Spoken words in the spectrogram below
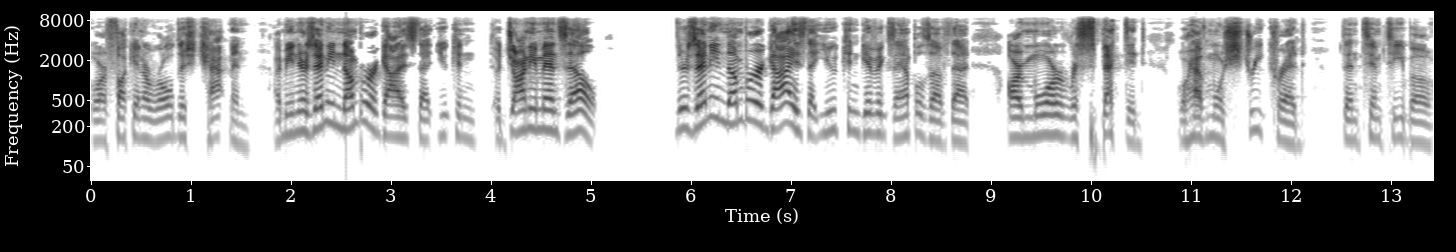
or fucking Aroldis Chapman. I mean, there's any number of guys that you can uh, Johnny Manziel. There's any number of guys that you can give examples of that are more respected or have more street cred than Tim Tebow.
